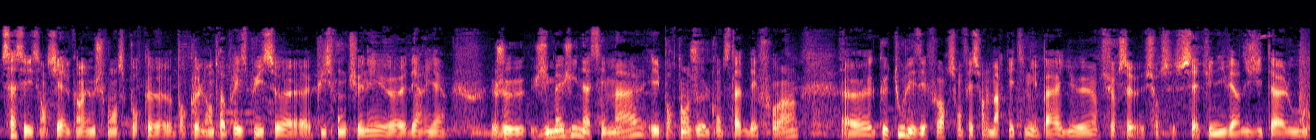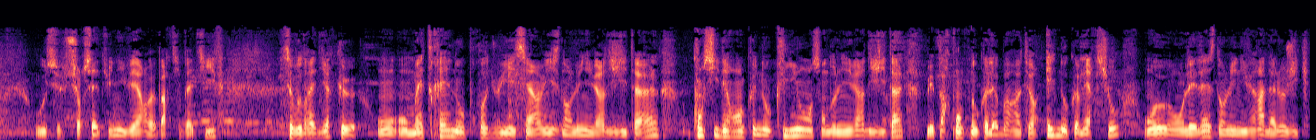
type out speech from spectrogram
Ça, c'est essentiel quand même, je pense, pour que pour que l'entreprise puisse euh, puisse fonctionner euh, derrière. Je j'imagine assez mal, et pourtant je le constate des fois, euh, que tous les efforts sont faits sur le marketing et pas ailleurs, sur ce sur cet univers digital ou ou sur cet univers participatif ça voudrait dire qu'on on mettrait nos produits et services dans l'univers digital, considérant que nos clients sont dans l'univers digital, mais par contre nos collaborateurs et nos commerciaux, on, on les laisse dans l'univers analogique.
